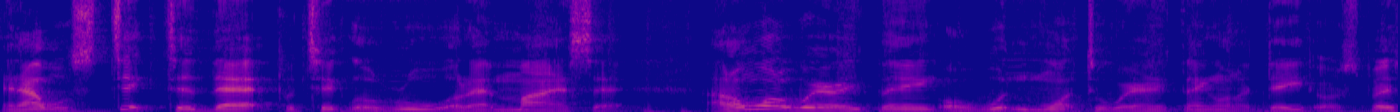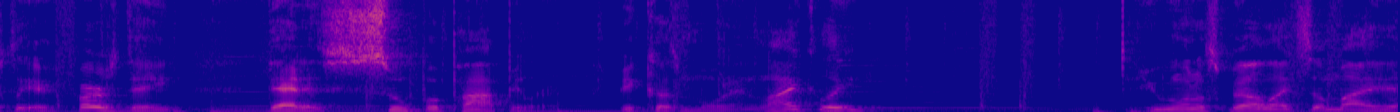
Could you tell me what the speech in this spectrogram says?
and I will stick to that particular rule or that mindset. I don't want to wear anything or wouldn't want to wear anything on a date or especially a first date that is super popular because more than likely you want to smell like somebody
